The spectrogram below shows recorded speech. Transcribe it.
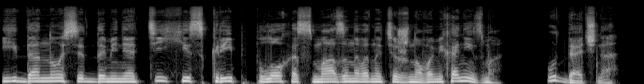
и доносит до меня тихий скрип плохо смазанного натяжного механизма. Удачно.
